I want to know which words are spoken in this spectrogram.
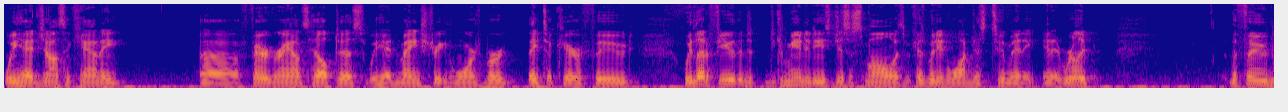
we had Johnson County uh, Fairgrounds helped us. We had Main Street in Warrensburg. They took care of food. We let a few of the, the communities, just a small ones, because we didn't want just too many. And it really, the food,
